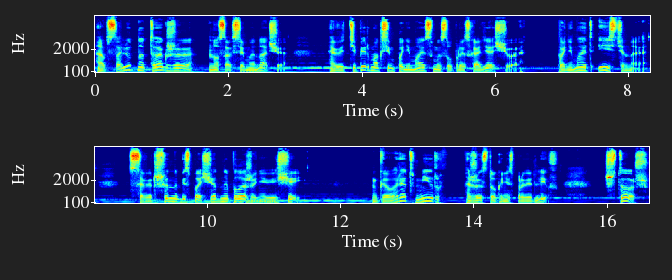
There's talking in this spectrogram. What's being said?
Абсолютно так же, но совсем иначе – а ведь теперь Максим понимает смысл происходящего, понимает истинное, совершенно беспощадное положение вещей. Говорят, мир жестоко несправедлив. Что ж,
